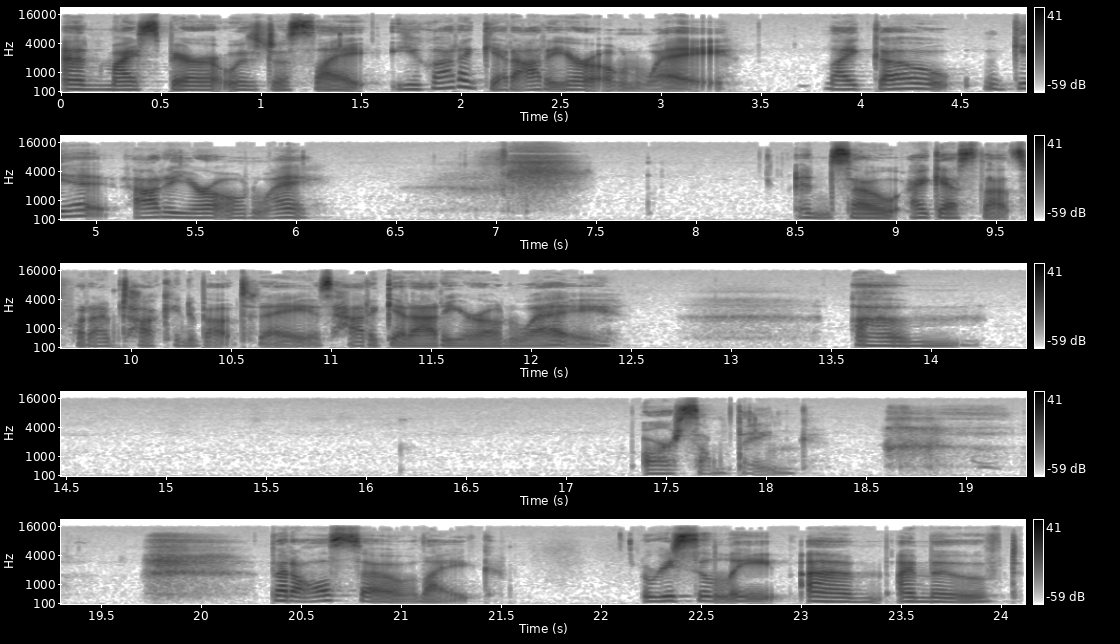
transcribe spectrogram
And my spirit was just like, You got to get out of your own way. Like, go get out of your own way. And so I guess that's what I'm talking about today is how to get out of your own way. Um, or something. but also, like, recently um, I moved.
